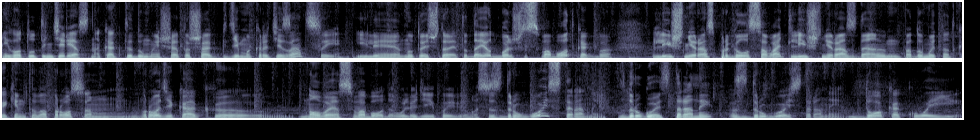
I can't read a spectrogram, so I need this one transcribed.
И вот тут интересно, как ты думаешь, это шаг к демократизации? Или, ну, то есть что, это дает больше свобод, как бы лишний раз проголосовать, лишний раз, да, подумать над каким-то вопросом, вроде как э, новая свобода у людей появилась. С другой стороны, С другой стороны, с другой стороны, до какой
